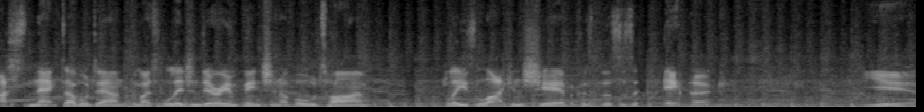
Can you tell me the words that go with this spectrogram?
A snack double down, the most legendary invention of all time. Please like and share because this is epic. Yeah.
